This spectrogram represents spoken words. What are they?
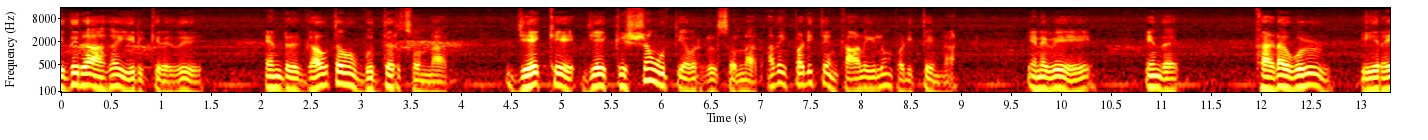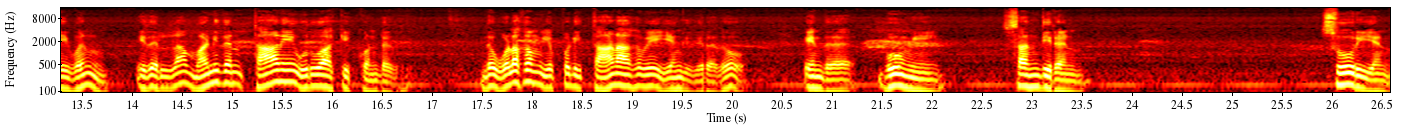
எதிராக இருக்கிறது என்று கௌதம புத்தர் சொன்னார். ஜே கே ஜே கிருஷ்ணமூர்த்தி அவர்கள் சொன்னார். அதை படித்தேன் காலையிலும் படித்தேன் நான். எனவே இந்த கடவுள் இறைவன் இதெல்லாம் மனிதன் தானே உருவாக்கி கொண்டது. இந்த உலகம் எப்படி தானாகவே இயங்குகிறதோ இந்த பூமி சந்திரன் சூரியன்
